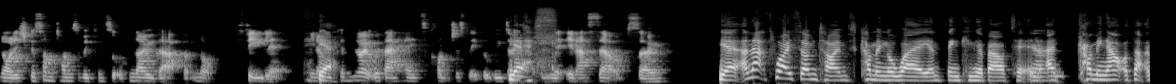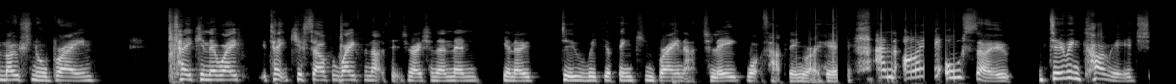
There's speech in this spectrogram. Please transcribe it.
knowledge, because sometimes we can sort of know that but not feel it. You know, yeah. we can know it with our heads consciously, but we don't yes. feel it in ourselves. So yeah, and that's why sometimes coming away and thinking about it and, yeah. and coming out of that emotional brain, taking away, take yourself away from that situation, and then you know do with your thinking brain actually what's happening right here. And I also do encourage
